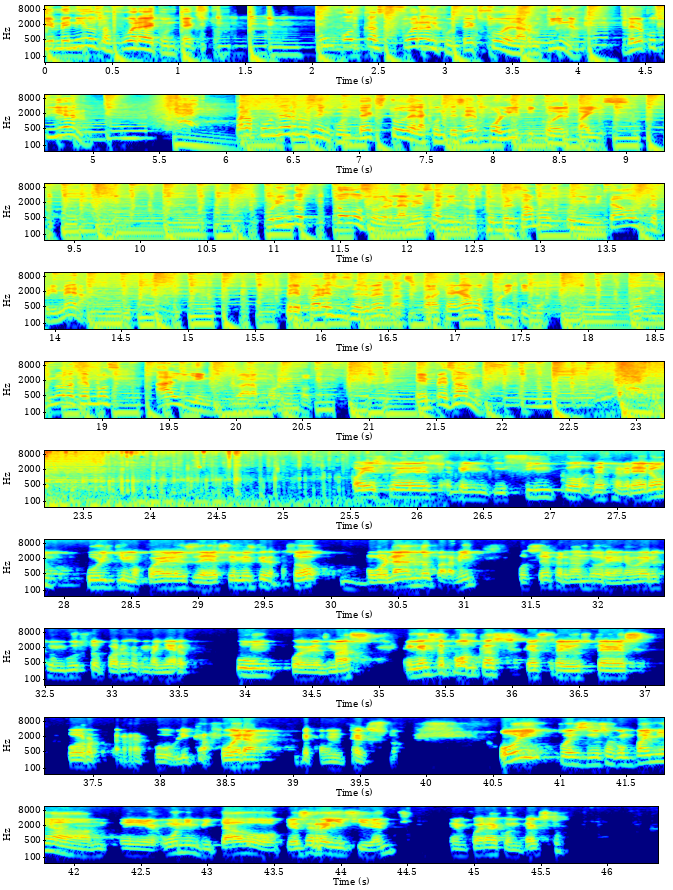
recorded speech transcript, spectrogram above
Bienvenidos a Fuera de Contexto, un podcast fuera del contexto de la rutina, de lo cotidiano, para ponernos en contexto del acontecer político del país. Poniendo todo sobre la mesa mientras conversamos con invitados de primera. Preparen sus cervezas para que hagamos política, porque si no lo hacemos, alguien lo hará por nosotros. Empezamos. Hoy es jueves 25 de febrero, último jueves de este mes que se pasó volando para mí. José Fernando Orellano, es un gusto por acompañar un jueves más en este podcast que has traído ustedes por República, fuera de contexto. Hoy, pues, nos acompaña eh, un invitado que es reincidente en fuera de contexto.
